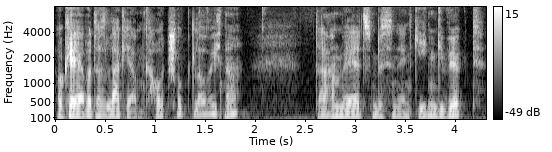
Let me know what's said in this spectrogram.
Okay, aber das lag ja am Kautschuk, glaube ich, ne? Da haben wir jetzt ein bisschen entgegengewirkt.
